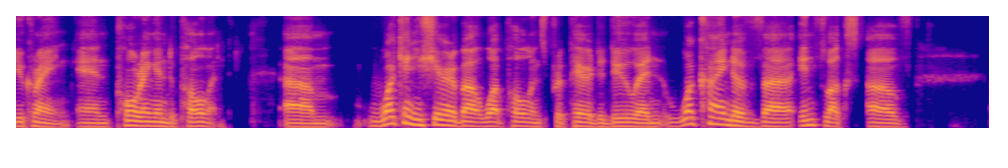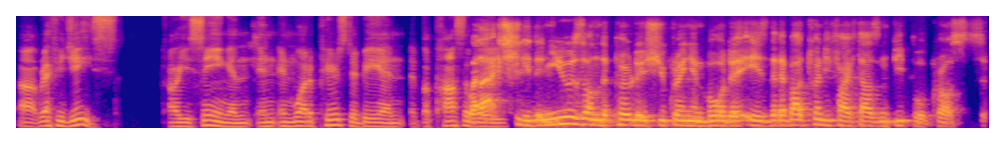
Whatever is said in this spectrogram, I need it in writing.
Ukraine and pouring into Poland. Um, what can you share about what Poland's prepared to do and what kind of uh, influx of uh, refugees are you seeing in, in, in what appears to be an, a possible? Well, actually, the news on the Polish-Ukrainian border is that about 25,000 people crossed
